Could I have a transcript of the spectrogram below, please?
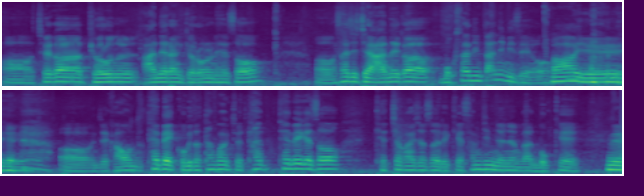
어, 제가 결혼을 아내랑 결혼을 해서 어, 사실 제 아내가 목사님 따님이세요. 아, 예. 네. 어, 이제 강원도 태백 거기도 탄광교 타- 태백에서 개척하셔서 이렇게 30여 년간 목회 네.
